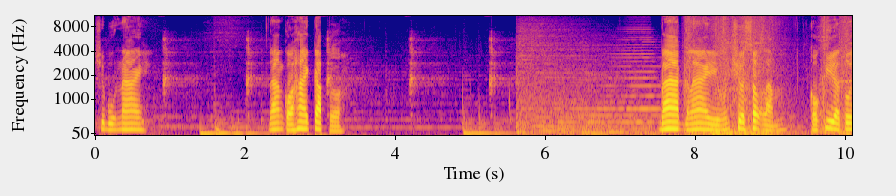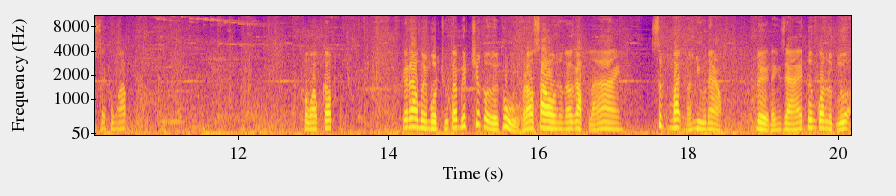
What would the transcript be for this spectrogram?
Chơi bộ nai. Đang có hai cặp rồi. Ba cái này thì vẫn chưa sợ lắm. Có khi là tôi sẽ không up. Không áp cấp. Cái round 11 chúng ta biết trước ở đối thủ, Round sau chúng ta gặp là ai, Sức mạnh nó như nào, Để đánh giá tương quan lực lượng.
